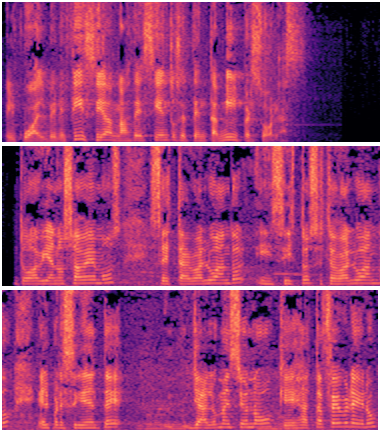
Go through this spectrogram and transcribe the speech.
el cual beneficia a más de 170 mil personas. Todavía no sabemos, se está evaluando, insisto, se está evaluando. El presidente ya lo mencionó, que es hasta febrero,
